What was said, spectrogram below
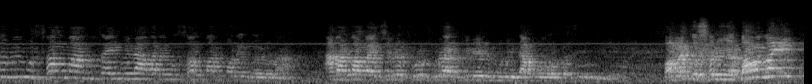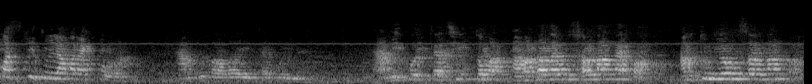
তুমি মুসলমান, তাই বলে আমার মুসলমান মনে করো না। আমার বাবাই ছিল ফুরফুরার পীরের মুড়ি, দাবু বাবা তো শরীরে, বাবা এই কস কি তুই আমার এক করো না আমি তো বাবা এইটা করি না। আমি কইতাছি, তোমার, আমার দাদা মুসলমান না কহ আমি তুমিও মুসলমান কহ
